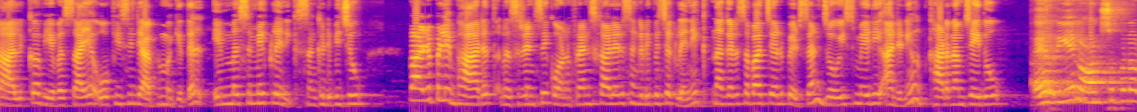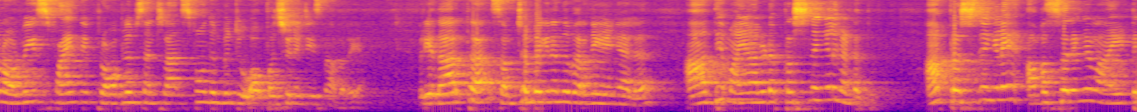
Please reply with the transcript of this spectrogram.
താലൂക്ക് വ്യവസായ ഓഫീസിന്റെ ആഭിമുഖ്യത്തിൽ M S M E clinic സംഘടിപ്പിച്ചു. വാഴപ്പള്ളി ഭാരത് റെസിഡൻസി കോൺഫറൻസ് ഹാളിൽ സംഘടിപ്പിച്ച ക്ലിനിക് നഗരസഭാ ചെയർപേഴ്സൺ ജോയിസ് മേരി ആന്റണി ഉദ്ഘാടനം ചെയ്തു. A real entrepreneur always find the problems and transform them into opportunities എന്നാ ഒരു യഥാർത്ഥ സംരംഭകൻ എന്ന് പറഞ്ഞു കഴിഞ്ഞാൽ ആദ്യം അയാളുടെ പ്രശ്നങ്ങൾ കണ്ടെത്തും. ആ പ്രശ്നങ്ങളെ അവസരങ്ങളായിട്ട്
